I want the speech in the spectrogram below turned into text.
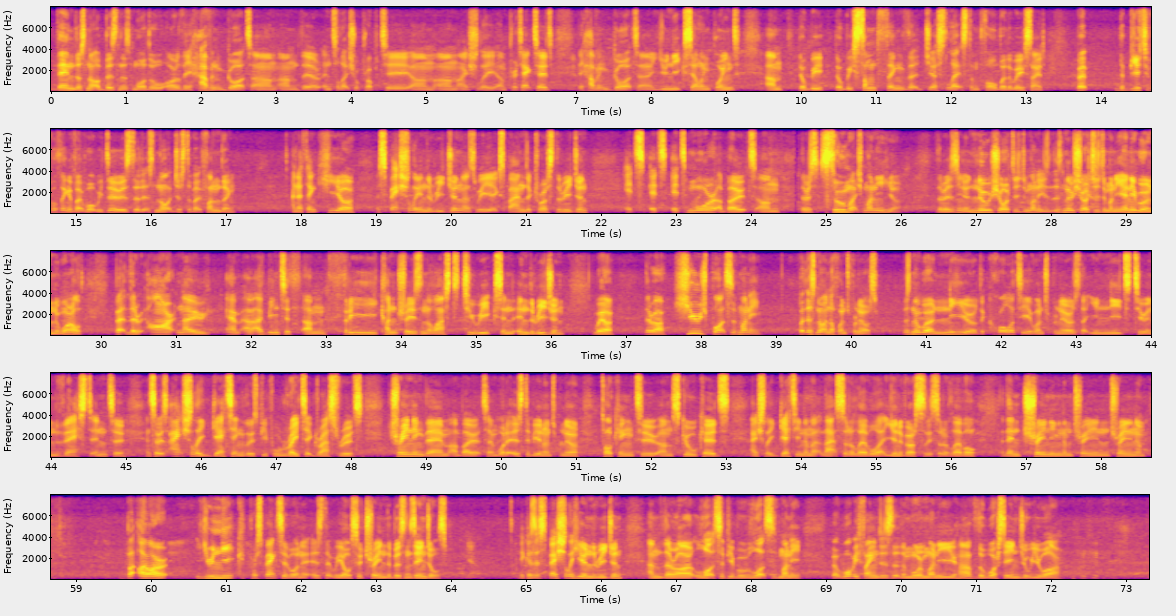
Then there's not a business model or they haven't got um, um, their intellectual property um, um actually um, protected. They haven't got a unique selling point. There'll, be, there'll be something that just lets them fall by the wayside. But the beautiful thing about what we do is that it's not just about funding. And I think here, especially in the region, as we expand across the region, it's, it's, it's more about, um, there's so much money here. There is you know, no shortage of money. There's no shortage of money anywhere in the world. But there are now, um, I've been to um, three countries in the last two weeks in, in the region where there are huge pots of money, but there's not enough entrepreneurs there's nowhere near the quality of entrepreneurs that you need to invest into. And so it's actually getting those people right at grassroots, training them about um, what it is to be an entrepreneur, talking to um, school kids, actually getting them at that sort of level, at university sort of level, and then training them, training them, training them. But our unique perspective on it is that we also train the business angels because especially here in the region, um, there are lots of people with lots of money. But what we find is that the more money you have, the worse angel you are.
